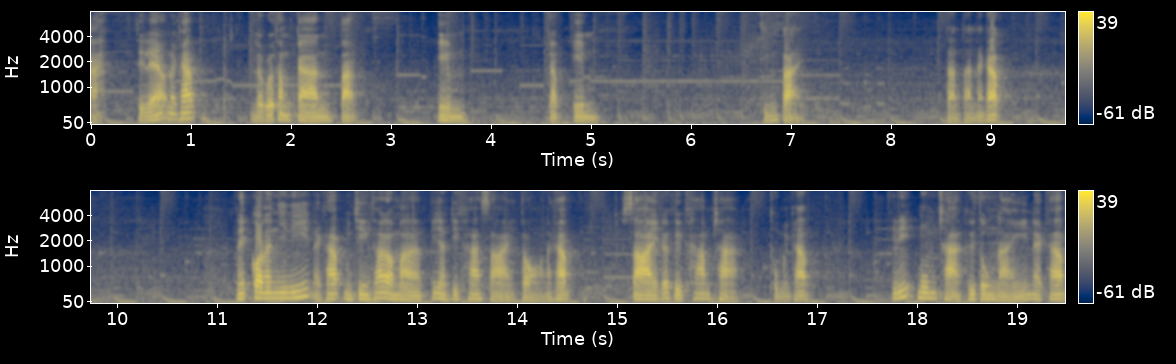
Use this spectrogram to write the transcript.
อะ เสร็จแล้วนะครับ เราก็ทำการตัด m กับ m ทิ้งไป ตามทันนะครับ ในกรณีนี้นะครับจริงๆ ถ้าเรามาพิจารณาที่ค่าไซน์ต่อนะครับไซน์ก็คือข้ามฉากถูกไหมครับ ทีนี้มุมฉากคือตรงไหนนะครับ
